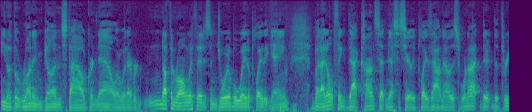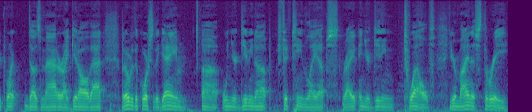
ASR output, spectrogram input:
you know the run and gun style Grinnell or whatever. Nothing wrong with it. It's an enjoyable way to play the game, but I don't think that concept necessarily plays out. Now, this we're not the three point does matter. I get all that, but over the course of the game, uh, when you're giving up 15 layups, right, and you're getting 12, you're minus three,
